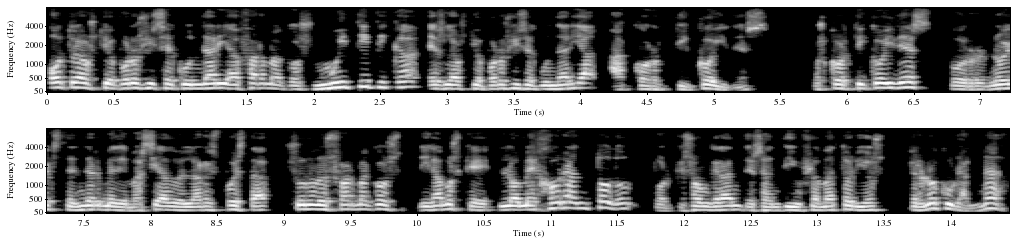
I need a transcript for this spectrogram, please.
Otra osteoporosis secundaria a fármacos muy típica es la osteoporosis secundaria a corticoides. Los corticoides, por no extenderme demasiado en la respuesta, son unos fármacos, digamos que lo mejoran todo, porque son grandes antiinflamatorios, pero no curan nada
